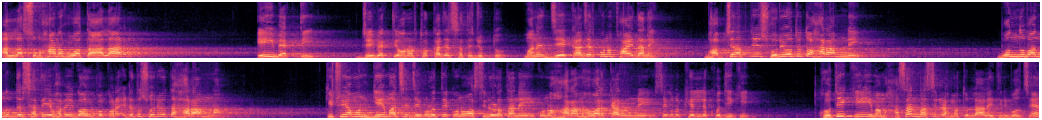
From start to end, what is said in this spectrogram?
আল্লাহ সুবহান হুয়া তালার এই ব্যক্তি, যেই ব্যক্তি অনর্থক কাজের সাথে যুক্ত মানে যে কাজের কোনো ফায়দা নেই। ভাবছেন আপনি শরীয়তে তো হারাম নেই। বন্ধু বান্ধবদের সাথে এভাবেই গল্প করা, এটা তো শরীয়তে হারাম না। কিছু এমন গেম আছে যেগুলোতে কোনো অশ্লীলতা নেই, কোনো হারাম হওয়ার কারণ নেই, সেগুলো খেললে ক্ষতি কি? ক্ষতি কি? ইমাম হাসান বাসির রহমতুল্লাহ আলাই তিনি বলছেন,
